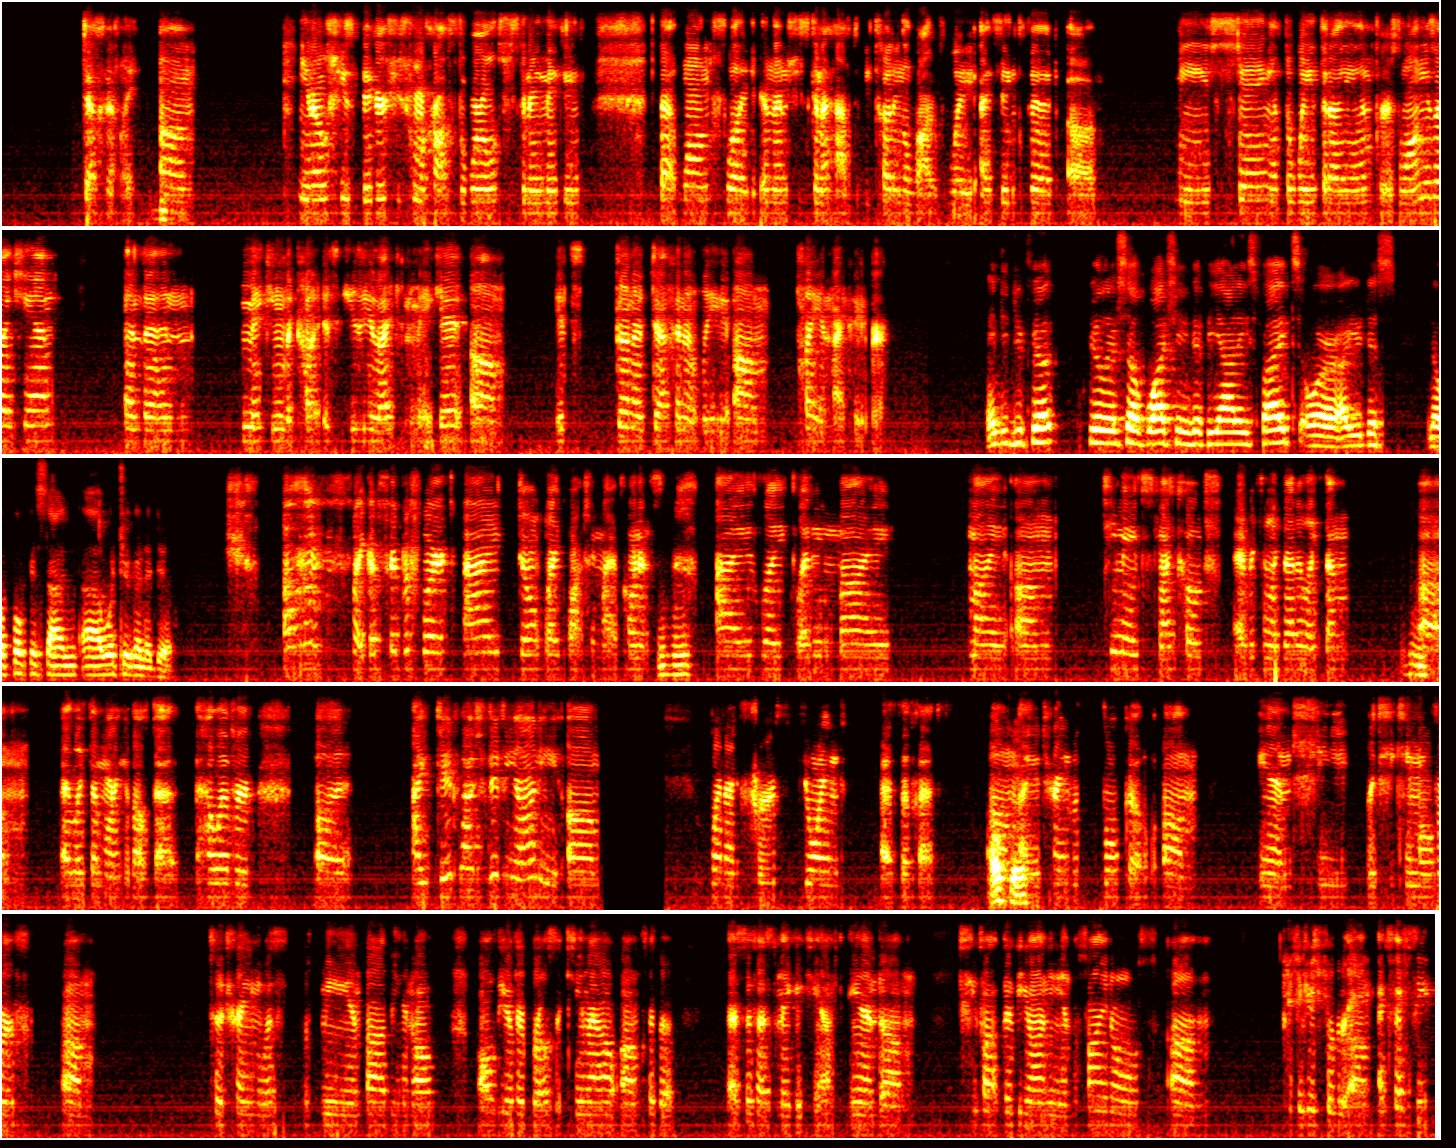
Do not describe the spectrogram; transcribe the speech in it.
Definitely. Um, you know, she's bigger. She's from across the world. She's going to be making that long flight, and then she's going to have to be cutting a lot of weight. I think that um, me staying at the weight that I am for as long as I can, and then making the cut as easy as I can make it, um, it's gonna definitely um, play in my favor. And did you feel feel yourself watching Viviane's fights, or are you just you know focused on uh, what you're gonna do? Um, like I've said before, I don't like watching my opponents. Mhm. I like letting my my um, teammates, my coach, everything like that. I like them. Mhm. Um, I like them worrying about that. However, uh, I did watch Viviane um, when I first joined SFS. Um, Okay. I had trained with Volko, um, and she like she came over um, to train with, with me and Bobby and all all the other girls that came out um, for the SFS Mega Camp, and um, she fought Viviane in the finals. Um, I think it was for um, XFC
